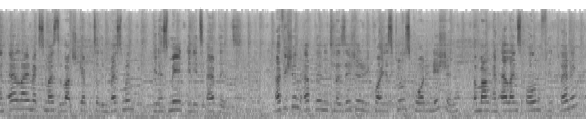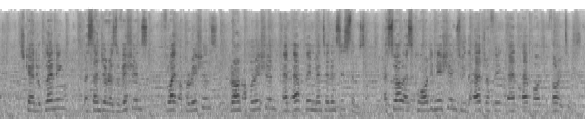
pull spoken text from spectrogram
an airline maximize the large capital investment it has made in its airplanes. Efficient airplane utilization requires close coordination among an airline's own fleet planning, schedule planning, passenger reservations, flight operations, ground operation, and airplane maintenance systems, as well as coordinations with the air traffic and airport authorities.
